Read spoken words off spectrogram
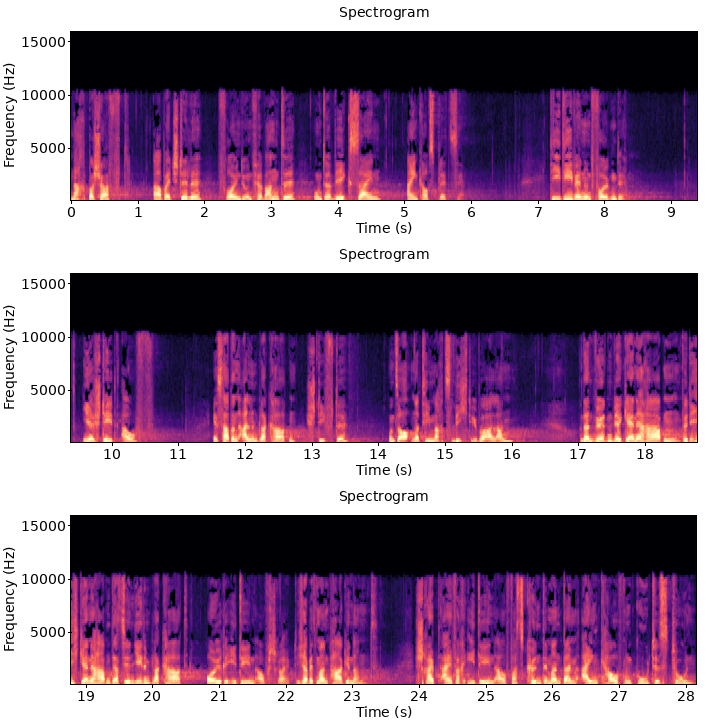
Nachbarschaft, Arbeitsstelle, Freunde und Verwandte, unterwegs sein, Einkaufsplätze. Die Idee wäre nun folgende. Ihr steht auf, es hat an allen Plakaten Stifte, unser Ordnerteam macht's Licht überall an. Und dann würden wir gerne haben, würde ich gerne haben, dass ihr in jedem Plakat eure Ideen aufschreibt. Ich habe jetzt mal ein paar genannt. Schreibt einfach Ideen auf. Was könnte man beim Einkaufen Gutes tun?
